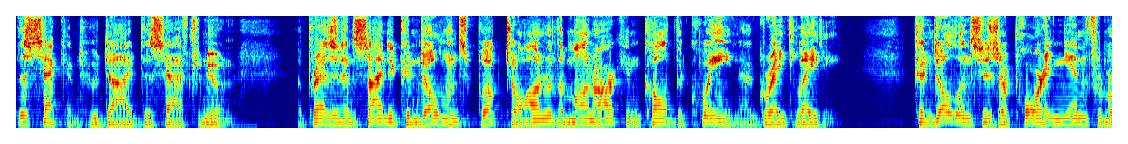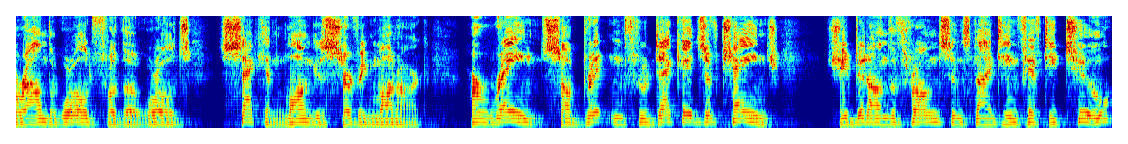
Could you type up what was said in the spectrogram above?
II, who died this afternoon. The president signed a condolence book to honor the monarch and called the Queen a great lady. Condolences are pouring in from around the world for the world's second longest serving monarch. Her reign saw Britain through decades of change. She had been on the throne since 1952,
